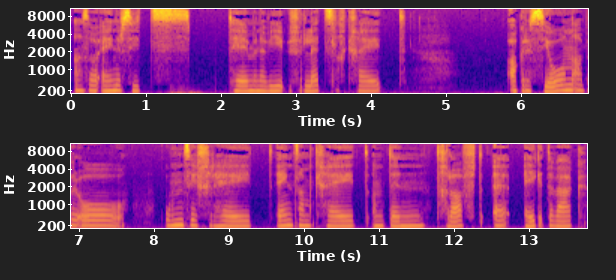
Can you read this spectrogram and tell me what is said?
Also einerseits Themen wie Verletzlichkeit, Aggression, aber auch Unsicherheit, Einsamkeit und dann die Kraft, einen eigenen Weg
